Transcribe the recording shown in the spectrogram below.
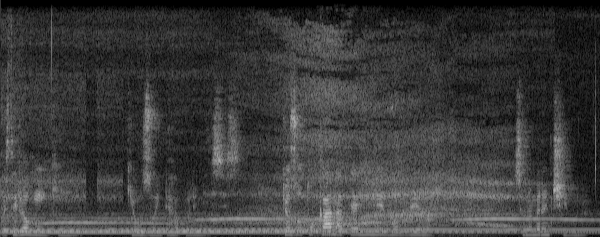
Mas teve alguém que, que ousou enterrar Polinices, que ousou tocar na terra e revolvê-la. Seu nome era Antígona.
